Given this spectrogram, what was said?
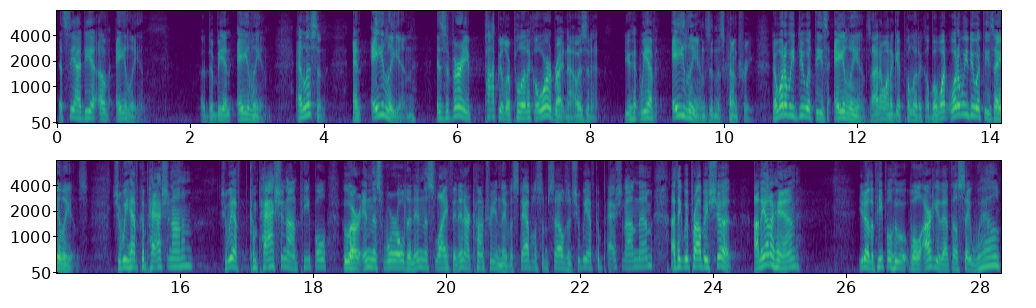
it's the idea of alien, uh, to be an alien. And listen, an alien is a very popular political word right now, isn't it? Ha- we have aliens in this country. Now, what do we do with these aliens? I don't want to get political, but what, what do we do with these aliens? Should we have compassion on them? Should we have compassion on people who are in this world and in this life and in our country and they've established themselves? And should we have compassion on them? I think we probably should. On the other hand, you know, the people who will argue that, they'll say, well,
